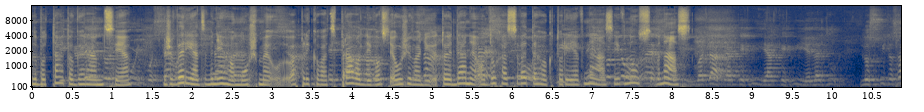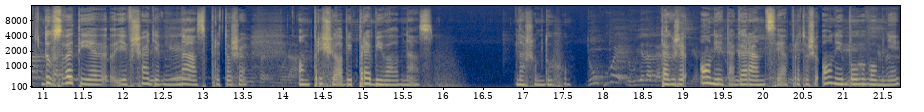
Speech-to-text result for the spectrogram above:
Lebo táto garancia, že veriac v Neho môžeme aplikovať spravodlivosť a užívať ju, to je dané od Ducha Svetého, ktorý je v nás, je v nás. V nás. E Duch Svetý je, je všade v nás, pretože On prišiel, aby prebýval v nás, v našom duchu. Takže On je tá garancia, pretože On je Boh vo mne,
